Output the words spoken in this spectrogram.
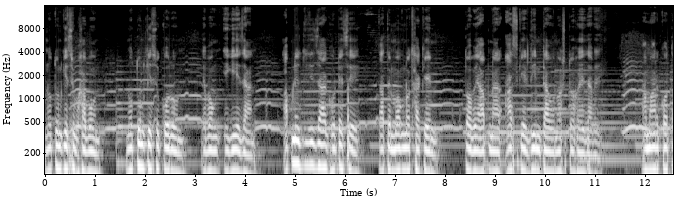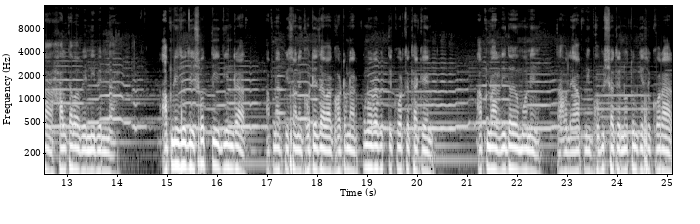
নতুন কিছু ভাবুন, নতুন কিছু করুন এবং এগিয়ে যান। আপনি যদি যা ঘটেছে, তাতে মগ্ন থাকেন তবে আপনার আজকের দিনটাও নষ্ট হয়ে যাবে। আমার কথা হালকাভাবে নেবেন না। আপনি যদি সত্যি দিনরাত আপনার পিছনে ঘটে যাওয়া ঘটনার পুনরাবৃত্তি করতে থাকেন, আপনার হৃদয় মনে, তাহলে আপনি ভবিষ্যতে নতুন কিছু করার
